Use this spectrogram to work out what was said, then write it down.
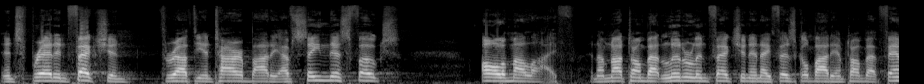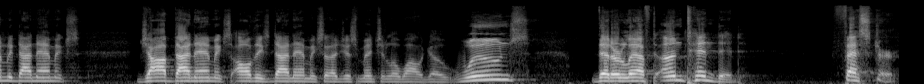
and spread infection throughout the entire body. I've seen this, folks, all of my life. And I'm not talking about literal infection in a physical body. I'm talking about family dynamics, job dynamics, all these dynamics that I just mentioned a little while ago. Wounds that are left untended fester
